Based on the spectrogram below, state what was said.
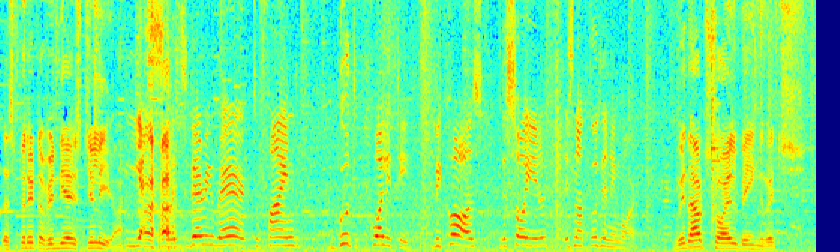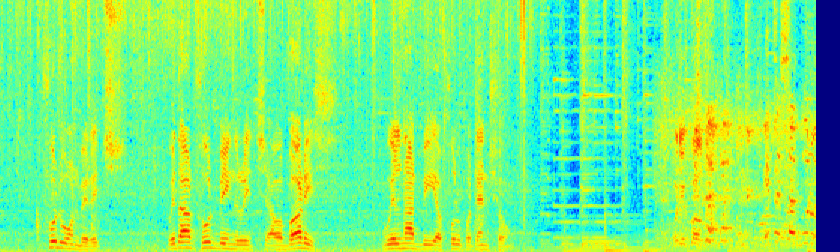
the spirit of India is chili, huh? Yes, so it's very rare to find good quality because the soil is not good anymore. Without soil being rich, food won't be rich. Without food being rich, our bodies will not be of full potential. What do you call that? It's a Sadhguru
